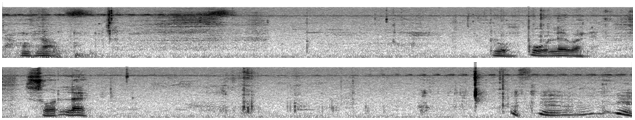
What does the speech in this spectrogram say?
ยังนองหลวงปูเลยวันนี้สดเลย อื้อ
